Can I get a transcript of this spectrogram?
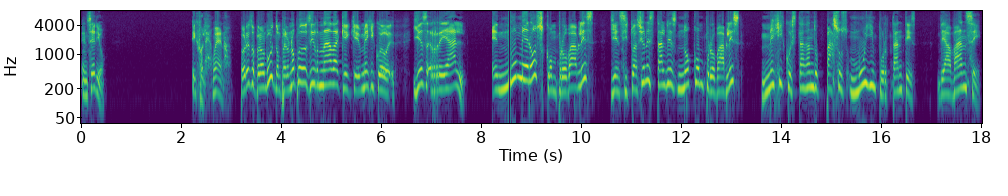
En serio. Híjole, bueno, por eso, pero, pero no puedo decir nada que, que México... Y es real. En números comprobables y en situaciones tal vez no comprobables, México está dando pasos muy importantes de avance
